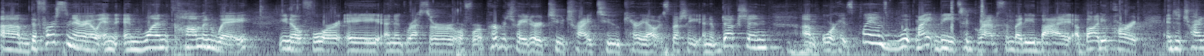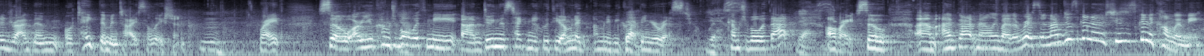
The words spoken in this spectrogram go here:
um, the first scenario, and, and one common way, you know, for a an aggressor or for a perpetrator to try to carry out, especially an abduction um, or his plans, w- might be to grab somebody by a body part and to try to drag them or take them into isolation. Mm right? So are you comfortable yeah. with me um, doing this technique with you? I'm gonna, I'm gonna be grabbing yeah. your wrist. Yes. Comfortable with that? Yes. All right, so um, I've got Mally by the wrist and I'm just gonna, she's just gonna come with me.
